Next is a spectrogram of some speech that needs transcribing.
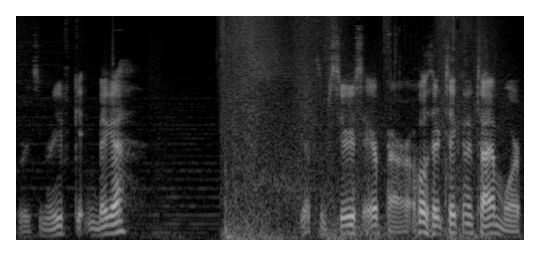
Risen Reef getting bigger. Got some serious air power. Oh, they're taking a time warp.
